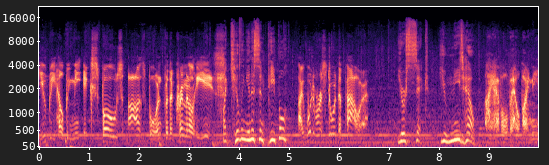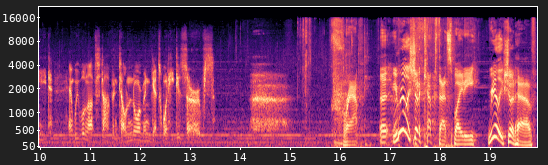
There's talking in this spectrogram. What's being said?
you'd be helping me expose Osborn for the criminal he is. By killing innocent people? I would have restored the power. You're sick. You need help. I have all the help I need, and we will not stop until Norman gets what he deserves. Crap. Uh, you really should have kept that, Spidey. Really should have.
